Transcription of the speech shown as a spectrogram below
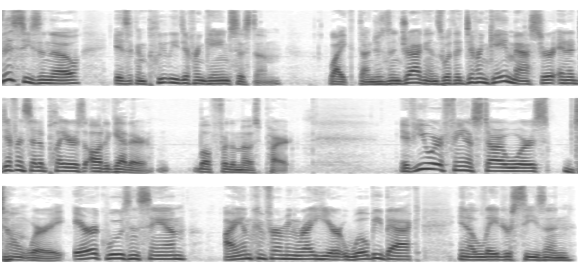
This season, though, is a completely different game system, like Dungeons and Dragons, with a different game master and a different set of players altogether. Well, for the most part. If you were a fan of Star Wars, don't worry. Eric Woos and Sam, I am confirming right here, will be back in a later season,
